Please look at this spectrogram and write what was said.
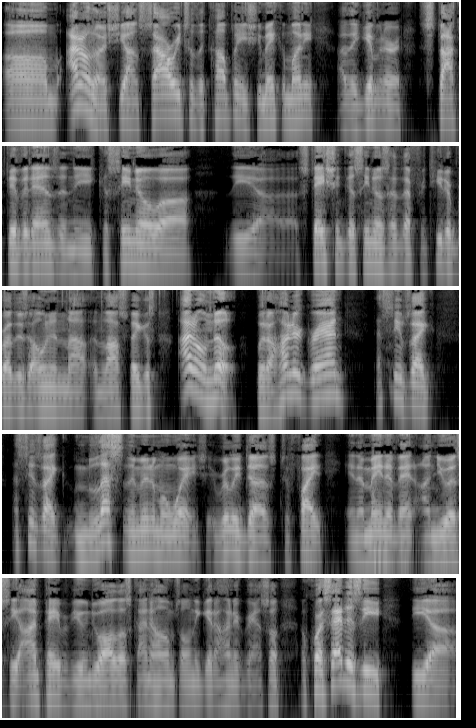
um, I don't know. Is she on salary to the company? Is she making money? Are they giving her stock dividends in the casino, uh, the uh, station casinos that the Fertitta brothers own in, in Las Vegas? I don't know. But a hundred grand, that seems like that seems like less than the minimum wage. It really does to fight in a main event on UFC on pay per view and do all those kind of homes only get a hundred grand. So of course that is the the uh,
